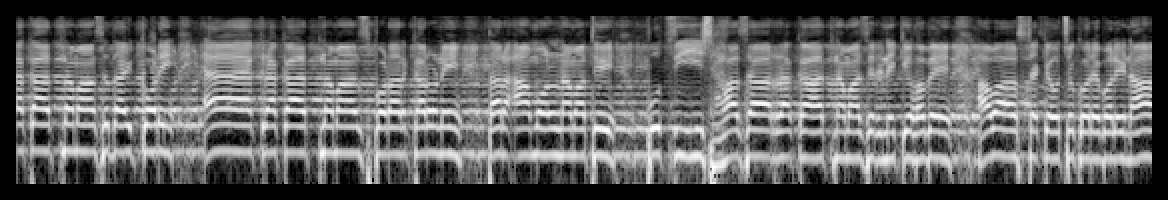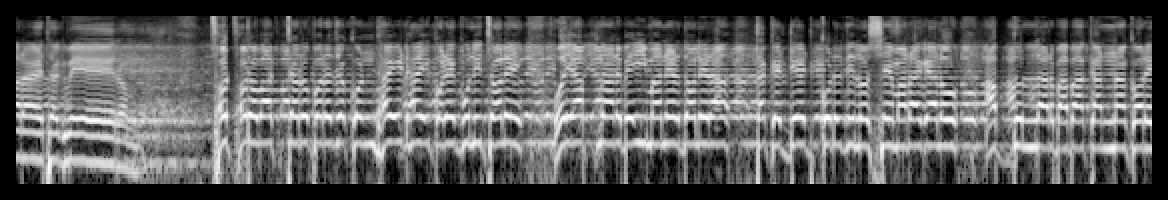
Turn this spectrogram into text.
রাকাত নামাজ আদায় করে, এক রাকাত নামাজ পড়ার কারণে তার আমল নামাতে পঁচিশ হাজার রাকাত নামাজের নেকি হবে। আওয়াজটাকে উঁচু করে বলি নারায় থাকবে ছোট্ট বাচ্চার উপরে যখন ঢাই ঢাই করে গুলি চলে, ওই আপনার বেঈমানের দলেরা তাকে ডেড করে দিল, সে মারা গেল। আব্দুল্লাহর বাবা কান্না করে,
